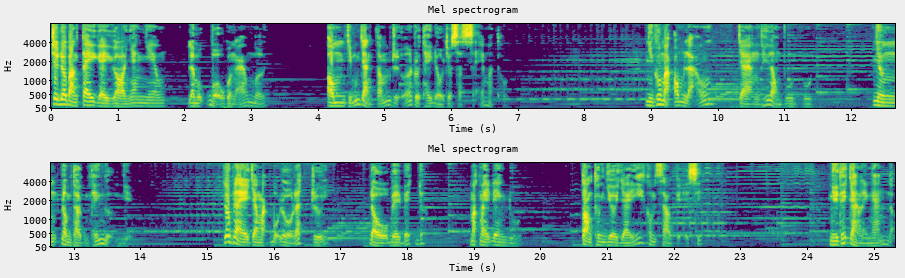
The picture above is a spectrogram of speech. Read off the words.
Trên đôi bàn tay gầy gò nhăn nheo Là một bộ quần áo mới. Ông chỉ muốn dàn tắm rửa rồi thay đồ cho sạch sẽ mà thôi. Nhìn khuôn mặt ông lão, Chàng thấy lòng vui vui, Nhưng đồng thời cũng thấy ngượng nghiệp Lúc này chàng mặc bộ đồ rách rưới, Đầu bê bết đất, Mặt mày đen đuối Toàn thân dơ giấy, không sao kể xiết. Nghĩ thế chàng lại ngán ngẩm.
